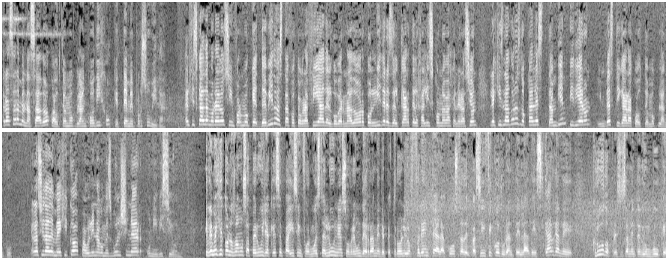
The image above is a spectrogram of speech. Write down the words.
Tras ser amenazado, Cuauhtémoc Blanco dijo que teme por su vida. El fiscal de Morelos informó que debido a esta fotografía del gobernador con líderes del cártel Jalisco Nueva Generación, legisladores locales también pidieron investigar a Cuauhtémoc Blanco. En la Ciudad de México, Paulina Gómez Bulshiner, Univisión. Y de México nos vamos a Perú, ya que ese país informó este lunes sobre un derrame de petróleo frente a la costa del Pacífico durante la descarga de crudo precisamente de un buque.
